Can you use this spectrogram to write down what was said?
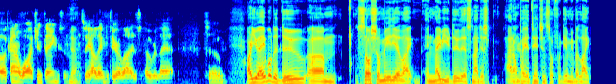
uh, kind of watching things and, yeah. and, see how they materialize over that. So, are you able to do um, social media like, and maybe you do this, and I just I don't mm-hmm. pay attention, so forgive me. But like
